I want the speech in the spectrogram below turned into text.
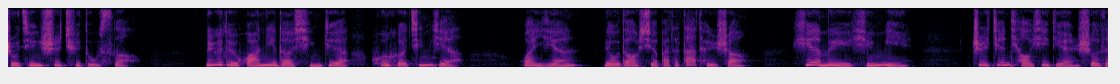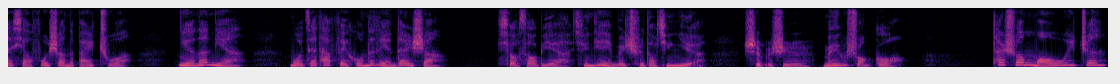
如今失去堵塞，缕缕滑腻的行液混合精液，蜿蜒流到雪白的大腿上，艳丽盈米，指尖挑一点射在小腹上的白灼，捻了捻，抹在她绯红的脸蛋上。小骚逼今天也没吃到精液，是不是没有爽够？他双眸微睁，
